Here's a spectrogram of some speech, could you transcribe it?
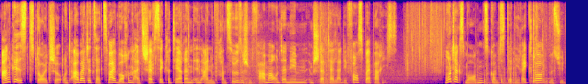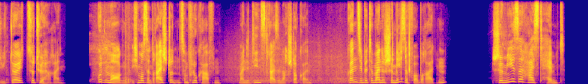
Anke ist Deutsche und arbeitet seit zwei Wochen als Chefsekretärin in einem französischen Pharmaunternehmen im Stadtteil La Défense bei Paris. Montags morgens kommt der Direktor, Monsieur Duteuil, zur Tür herein. Guten Morgen, ich muss in drei Stunden zum Flughafen. Meine Dienstreise nach Stockholm. Können Sie bitte meine Chemise vorbereiten? Chemise heißt Hemd,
